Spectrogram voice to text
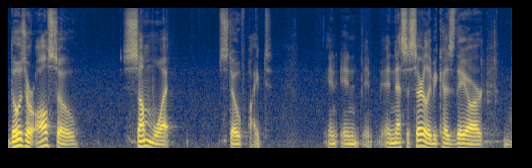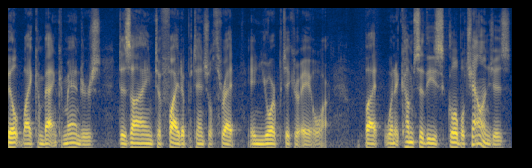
Those are also somewhat stovepiped, in, in, in necessarily because they are built by combatant commanders designed to fight a potential threat in your particular AOR. But when it comes to these global challenges,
